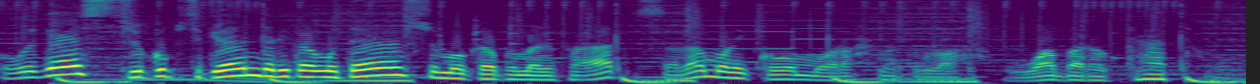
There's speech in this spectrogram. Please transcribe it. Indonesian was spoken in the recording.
Oke guys, cukup sekian dari Kang Uda. Semoga bermanfaat. Assalamualaikum warahmatullahi wabarakatuh.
